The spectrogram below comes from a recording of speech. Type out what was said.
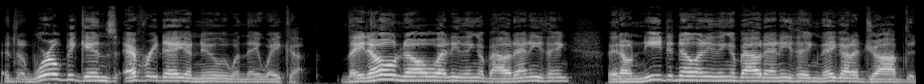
The world begins every day anew when they wake up. They don't know anything about anything. They don't need to know anything about anything. They got a job to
